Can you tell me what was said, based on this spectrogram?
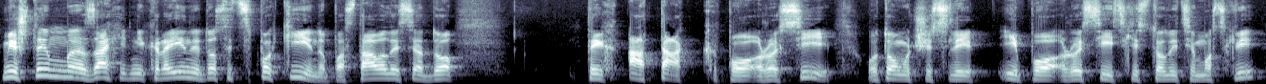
Між тим, західні країни досить спокійно поставилися до тих атак по Росії, у тому числі і по російській столиці Москві,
